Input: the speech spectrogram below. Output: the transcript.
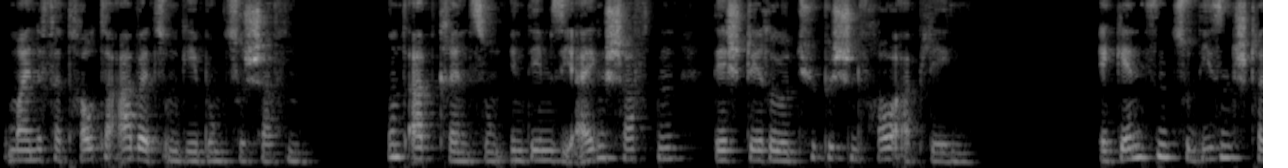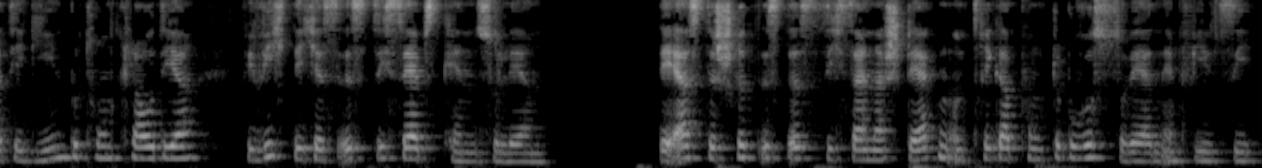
um eine vertraute Arbeitsumgebung zu schaffen. Und Abgrenzung, indem sie Eigenschaften der stereotypischen Frau ablegen. Ergänzend zu diesen Strategien betont Claudia, wie wichtig es ist, sich selbst kennenzulernen. Der erste Schritt ist es, sich seiner Stärken und Triggerpunkte bewusst zu werden, empfiehlt sie.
